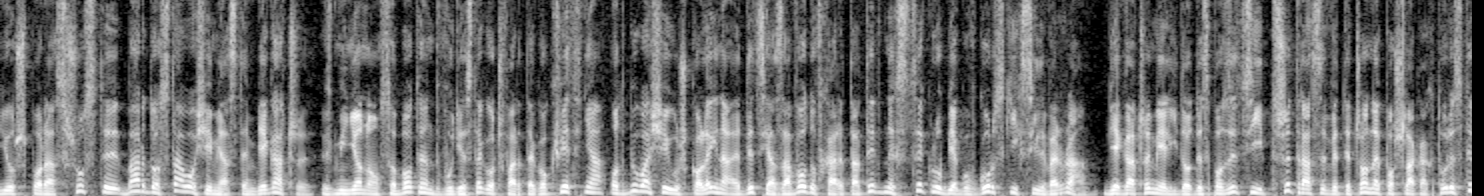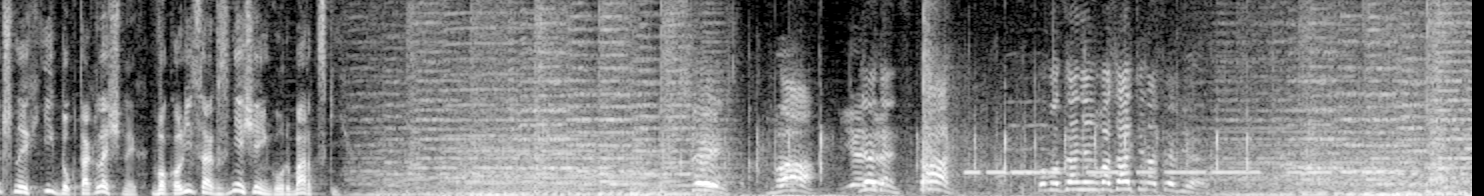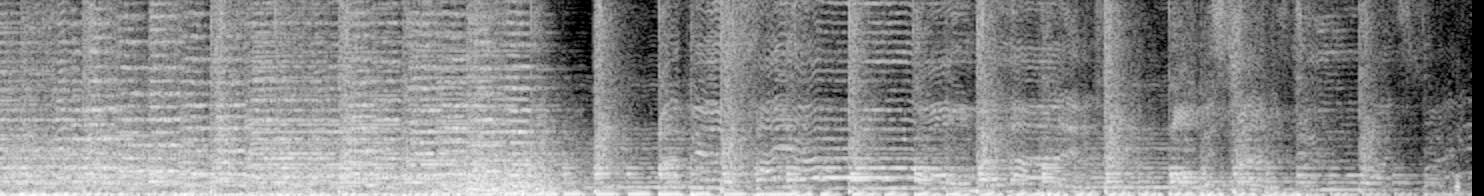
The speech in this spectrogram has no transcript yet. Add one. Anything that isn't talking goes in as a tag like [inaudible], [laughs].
Już po raz szósty Bardo stało się miastem biegaczy. W minioną sobotę 24 kwietnia odbyła się już kolejna edycja zawodów charytatywnych z cyklu biegów górskich Silver Run. Biegacze mieli do dyspozycji trzy trasy wytyczone po szlakach turystycznych i duktach leśnych w okolicach wzniesień gór barckich. 3, 2, 1, start! Powodzenia i uważajcie na siebie!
